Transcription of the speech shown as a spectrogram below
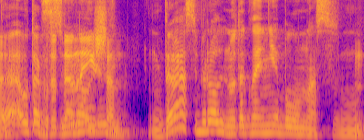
Собирал, Да, вот так За вот людей. Да, собирал. Но тогда не было у нас. Но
